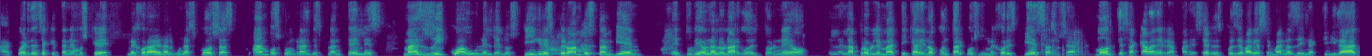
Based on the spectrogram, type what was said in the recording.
acuérdense que tenemos que mejorar en algunas cosas, ambos con grandes planteles, más rico aún el de los Tigres, pero ambos también eh, tuvieron a lo largo del torneo la problemática de no contar con sus mejores piezas. O sea, Montes acaba de reaparecer después de varias semanas de inactividad,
